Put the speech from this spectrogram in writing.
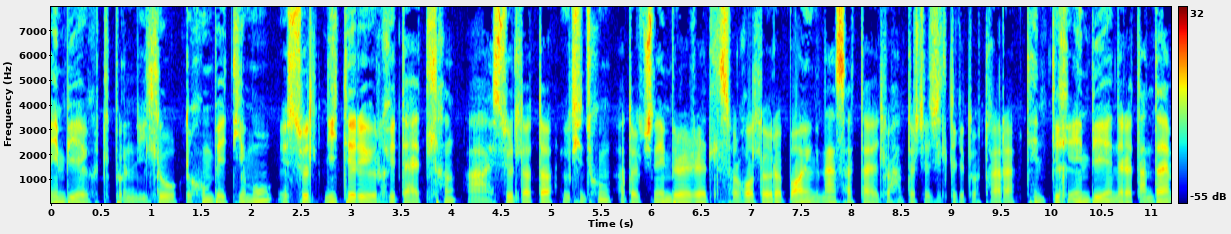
MBA хөтөлбөр нь илүү дөхөн байд юм уу? Эсвэл нийтээрээ ерөөхдөө адилхан? Аа эсвэл одоо юу гэх зөвхөн одоо гэж Embry-Riddle сургууль өөрөө Boeing, NASA-тай илүү хамтарч ажилладаг гэдэг утгаараа тентих MBA нэрээ дандаа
